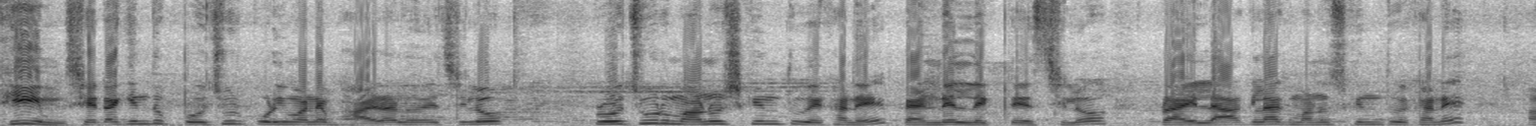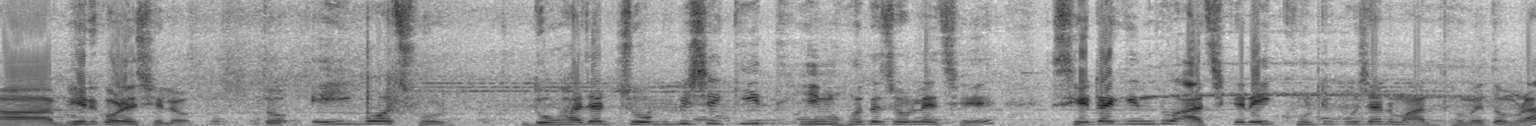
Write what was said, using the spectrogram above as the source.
থিম সেটা কিন্তু প্রচুর পরিমাণে ভাইরাল হয়েছিল। প্রচুর মানুষ কিন্তু এখানে প্যান্ডেল দেখতে এসেছিল। প্রায় লাখ লাখ মানুষ কিন্তু এখানে ভিড় করেছিল। তো এই বছর দু হাজার চব্বিশে কী থিম হতে চলেছে, সেটা কিন্তু আজকের এই খুঁটি পূজার মাধ্যমে তোমরা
